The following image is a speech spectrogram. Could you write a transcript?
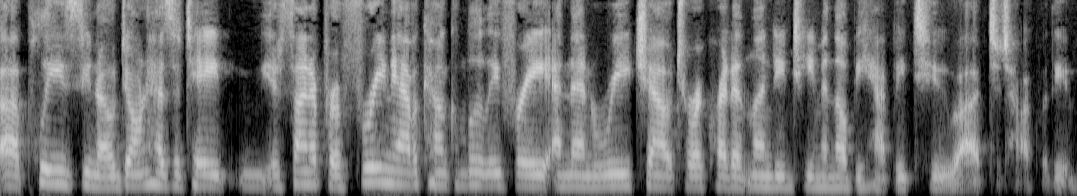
uh, please, you know, don't hesitate. You sign up for a free NAV account, completely free, and then reach out to our credit lending team, and they'll be happy to uh, to talk with you.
